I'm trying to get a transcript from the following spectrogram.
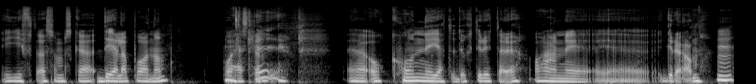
är gifta som ska dela på honom, på hästen. Okej. Eh, Och hon är jätteduktig ryttare och han är eh, grön. Mm.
